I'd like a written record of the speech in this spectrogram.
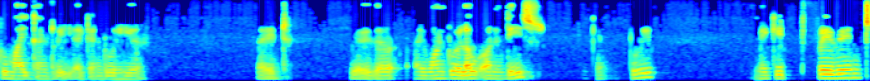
to my country. I can do here right? Here is a I want to allow on this you can do it. Make it prevent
